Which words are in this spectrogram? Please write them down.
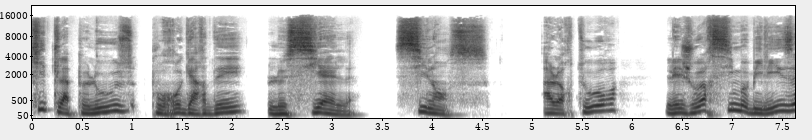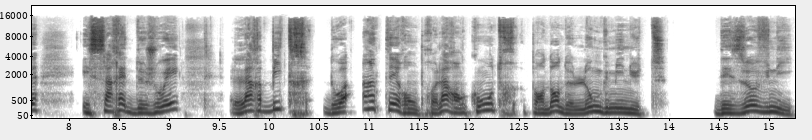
quittent la pelouse pour regarder le ciel silence. À leur tour, les joueurs s'immobilisent et s'arrêtent de jouer. L'arbitre doit interrompre la rencontre pendant de longues minutes. Des ovnis,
